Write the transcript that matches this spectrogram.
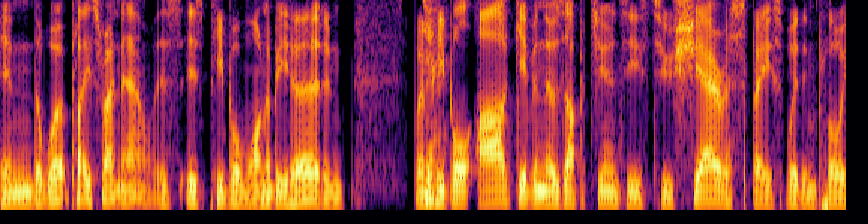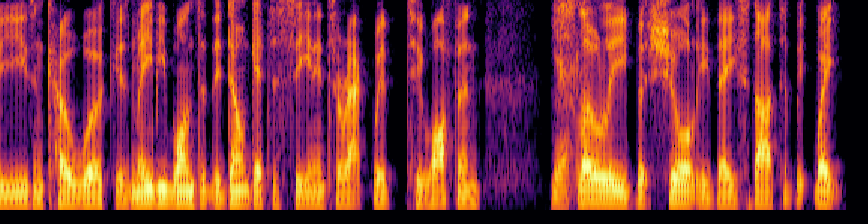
in the workplace right now is, is people want to be heard. And when yeah. people are given those opportunities to share a space with employees and co-workers, maybe ones that they don't get to see and interact with too often, yes. slowly but surely they start to be wait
